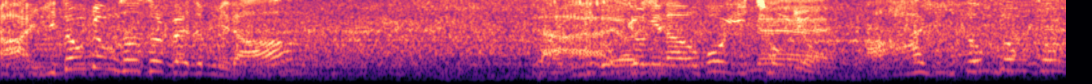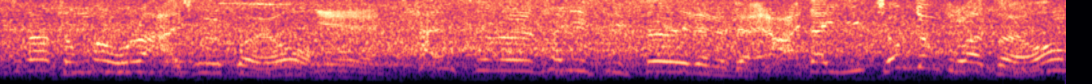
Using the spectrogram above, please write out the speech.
아 이동경 선수를 빼줍니다. 자, 이동경이 나오고 이청용. 네. 아 이동경 선수가 정말 오늘 아쉬울 거예요. 예. 찬스를 살릴 수 있어야 되는데 아, 자 이청용 들어왔어요.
